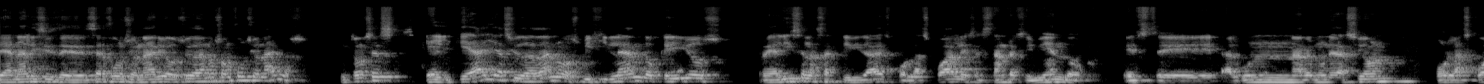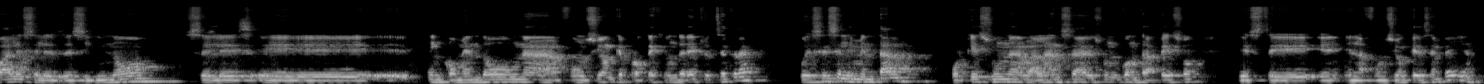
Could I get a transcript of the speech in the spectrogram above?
de análisis de ser funcionario o ciudadano, son funcionarios. Entonces, el que haya ciudadanos vigilando que ellos realicen las actividades por las cuales están recibiendo este, alguna remuneración, por las cuales se les designó, se les eh, encomendó una función que protege un derecho, etcétera, pues es elemental, porque es una balanza, es un contrapeso este, en la función que desempeñan.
